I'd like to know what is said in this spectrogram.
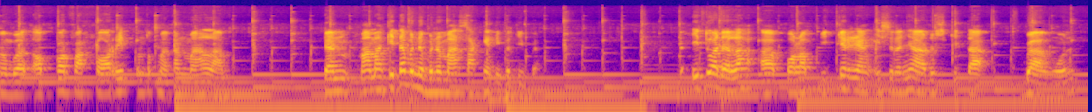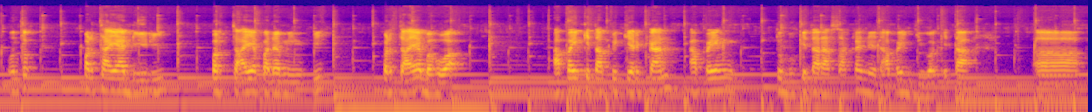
membuat opor favorit untuk makan malam. Dan mama kita bener-bener masaknya tiba-tiba. Itu adalah uh, pola pikir yang istilahnya harus kita bangun untuk percaya diri percaya pada mimpi percaya bahwa apa yang kita pikirkan apa yang tubuh kita rasakan dan apa yang jiwa kita uh,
